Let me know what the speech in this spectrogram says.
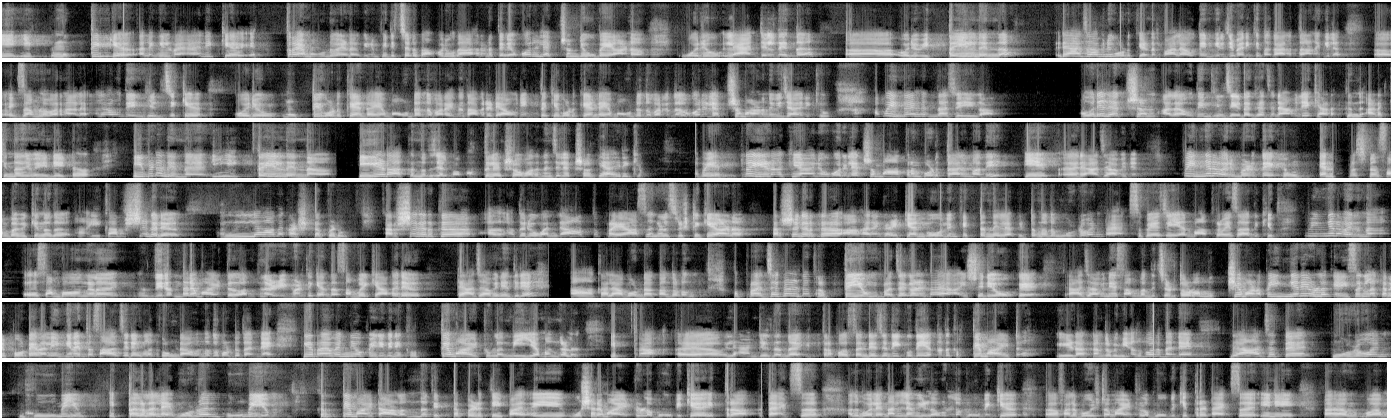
ഈ ഈ മുക്തിക്ക് അല്ലെങ്കിൽ വാലിക്ക് എത്ര എമൗണ്ട് വേണമെങ്കിലും പിരിച്ചെടുക്കാം. ഒരു ഉദാഹരണത്തിന് ഒരു ലക്ഷം രൂപയാണ് ഒരു ലാൻഡിൽ നിന്ന് ഒരു വിക്തയിൽ നിന്ന് രാജാവിന് കൊടുക്കേണ്ടത്. ഇപ്പൊ അലാവുദ്ദീൻ ഖിൽജി ഭരിക്കുന്ന കാലത്താണെങ്കിൽ എക്സാമ്പിൾ പറഞ്ഞാൽ അലാവുദ്ദീൻ ഖിൽജിക്ക് ഒരു മുക്തി കൊടുക്കേണ്ട എമൗണ്ട് എന്ന് പറയുന്നത് അവരുടെ ആ ഒരു ഇക്തയ്ക്ക് കൊടുക്കേണ്ട എമൗണ്ട് എന്ന് പറയുന്നത് ഒരു ലക്ഷമാണെന്ന് വിചാരിക്കൂ. അപ്പൊ ഇദ്ദേഹം എന്താ ചെയ്യുക? ഒരു ലക്ഷം അലാവുദ്ദീൻ ഖിൽജിയുടെ ഖജനാവിലേക്ക് അടക്കുന്ന അടയ്ക്കുന്നതിന് വേണ്ടിയിട്ട് ഇവിടെ നിന്ന് ഈ ഇക്തയിൽ നിന്ന് ഈടാക്കുന്നത് ചിലപ്പോൾ പത്ത് ലക്ഷമോ പതിനഞ്ച് ലക്ഷമോ ഒക്കെ ആയിരിക്കും. അപ്പൊ എത്ര ഈടാക്കിയാലും ഒരു ലക്ഷം മാത്രം കൊടുത്താൽ മതി ഈ രാജാവിന്. അപ്പൊ ഇങ്ങനെ വരുമ്പോഴത്തേക്കും എന്താ പ്രശ്നം സംഭവിക്കുന്നത്? ആ ഈ കർഷകര് വല്ലാതെ കഷ്ടപ്പെടും. കർഷകർക്ക് അതൊരു വല്ലാത്ത പ്രയാസങ്ങൾ സൃഷ്ടിക്കുകയാണ്. കർഷകർക്ക് ആഹാരം കഴിക്കാൻ പോലും കിട്ടുന്നില്ല. കിട്ടുന്നത് മുഴുവൻ ടാക്സ് പേ ചെയ്യാൻ മാത്രമേ സാധിക്കൂ. അപ്പൊ ഇങ്ങനെ വരുന്ന സംഭവങ്ങൾ നിരന്തരമായിട്ട് വന്നു കഴിയുമ്പോഴത്തേക്ക് എന്താ സംഭവിക്കുക? അവർ രാജാവിനെതിരെ ആ കലാപം ഉണ്ടാക്കാൻ തുടങ്ങും. അപ്പൊ പ്രജകളുടെ തൃപ്തിയും പ്രജകളുടെ ഐശ്വര്യവും ഒക്കെ രാജാവിനെ സംബന്ധിച്ചിടത്തോളം മുഖ്യമാണ്. അപ്പൊ ഇങ്ങനെയുള്ള കേസുകളൊക്കെ റിപ്പോർട്ട് ചെയ്താൽ ഇങ്ങനത്തെ സാഹചര്യങ്ങളൊക്കെ ഉണ്ടാവുന്നത് കൊണ്ട് തന്നെ ഈ റവന്യൂ പിരിവിന് കൃത്യമായിട്ടുള്ള നിയമങ്ങൾ ഇത്ര ലാൻഡിൽ നിന്ന് ഇത്ര പെർസെന്റേജ് നികുതി എന്നത് കൃത്യമായിട്ട് ഈടാക്കാൻ തുടങ്ങി. അതുപോലെ തന്നെ രാജ്യത്തെ മുഴുവൻ ഭൂമിയും ഇക്തകൾ അല്ലെ? മുഴുവൻ ഭൂമിയും കൃത്യമായിട്ട് അളന്ന് തിട്ടപ്പെടുത്തി. ഈ ഊഷരമായിട്ടുള്ള ഭൂമിക്ക് ഇത്ര ടാക്സ് അതുപോലെ നല്ല വിളവുള്ള ഭൂമിക്ക് ഫലഭൂഷ്ടമായിട്ടുള്ള ഭൂമിക്ക് ഇത്ര ടാക്സ് ഇനി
